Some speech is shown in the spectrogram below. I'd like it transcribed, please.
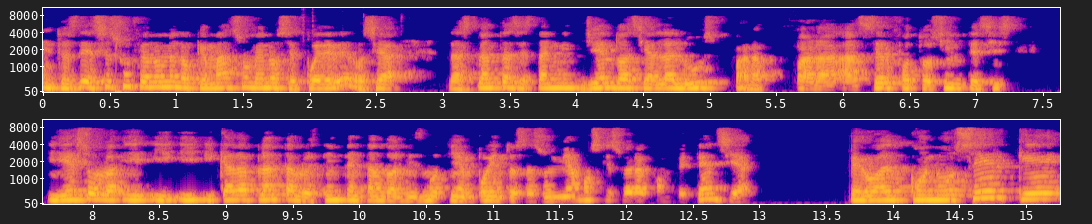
Entonces, ese es un fenómeno que más o menos se puede ver, o sea, las plantas están yendo hacia la luz para, para hacer fotosíntesis y eso y, cada planta lo está intentando al mismo tiempo y entonces asumíamos que eso era competencia. Pero al conocer que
